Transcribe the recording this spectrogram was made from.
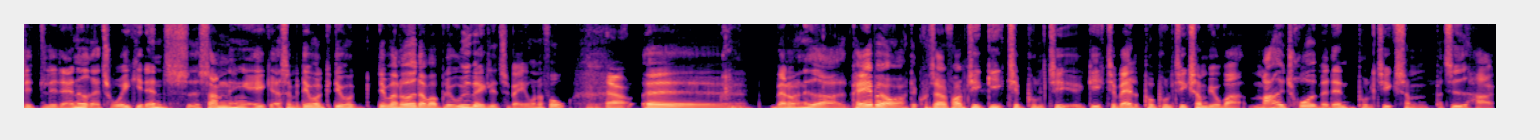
lidt, lidt andet retorik i den sammenhæng. Ikke? Altså, men det var, det, var, det var noget, der var blevet udviklet tilbage under Fogh. Ja. Øh, hvad nu han hedder, Pape og det konservative folkeparti gik til, politi, gik til valg på politik, som jo var meget i tråd med den politik, som partiet har,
